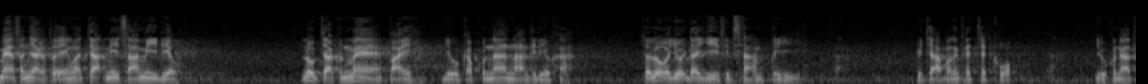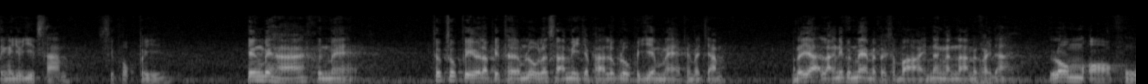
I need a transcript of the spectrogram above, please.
แม่สัญญากับตัวเองว่าจะมีสามีเดียว ลูกจากคุณแม่ไปอยู่กับคุณน้านานทีเดียวค่ะจนลูกอายุได้ยี่สิบสามปีคือจากมาตั้งแต่เจ็ดขวบ อยู่คุณน้าถึงอายุยี่สามสิบหกปี จึงไปหาคุณแม่ ทุกๆ ปีเวลาปิดเทอมลูกและสามีจะพาลูกๆ ไปเยี่ยมแม่เป็นประจำ ระยะหลังนี้คุณแม่ไม่ค่อยสบาย นั่งนานๆไม่ค่อยได้ ลมออกหู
